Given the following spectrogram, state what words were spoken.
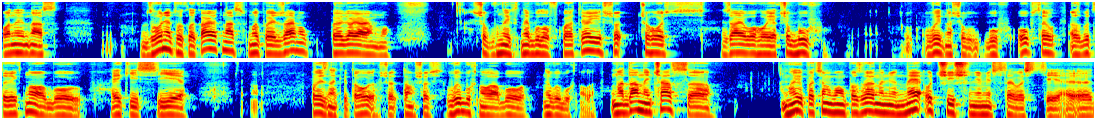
вони нас дзвонять, викликають нас, ми приїжджаємо, перевіряємо, щоб в них не було в квартирі чогось зайвого. Якщо був, видно, що був обстріл, розбите вікно або якісь є признаки того, що там щось вибухнуло або не вибухнуло. На даний час е, ми працюємо по зверненню не очищення місцевості. Е,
